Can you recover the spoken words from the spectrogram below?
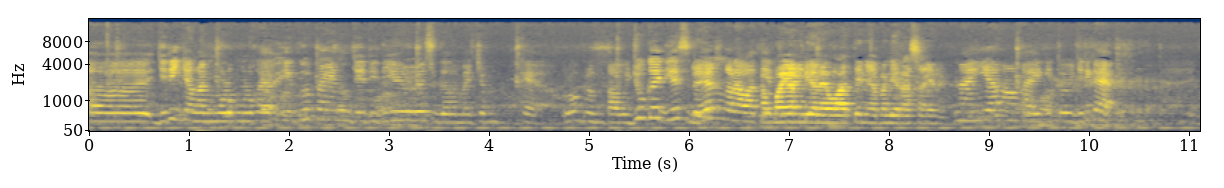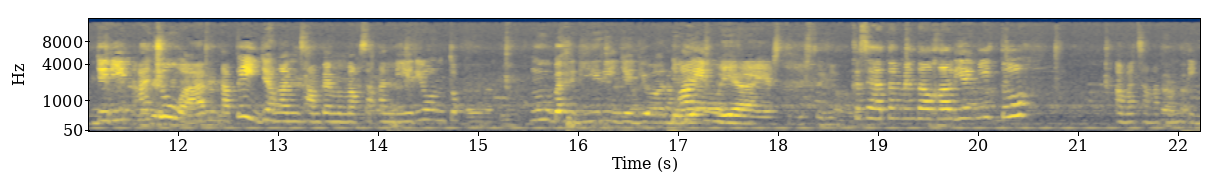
eh, jadi jangan muluk-muluk kayak ih gue pengen jadi dia segala macam kayak lo belum tahu juga dia sebenarnya ngelewatin apa yang dia lewatin apa yang dia rasain ya? nah iya kayak gitu. Jadi kayak jadiin acuan tapi jangan sampai memaksakan diri untuk mengubah diri jadi orang jadi lain. oh iya iya setuju setuju. Kesehatan mental kalian itu amat sangat penting.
